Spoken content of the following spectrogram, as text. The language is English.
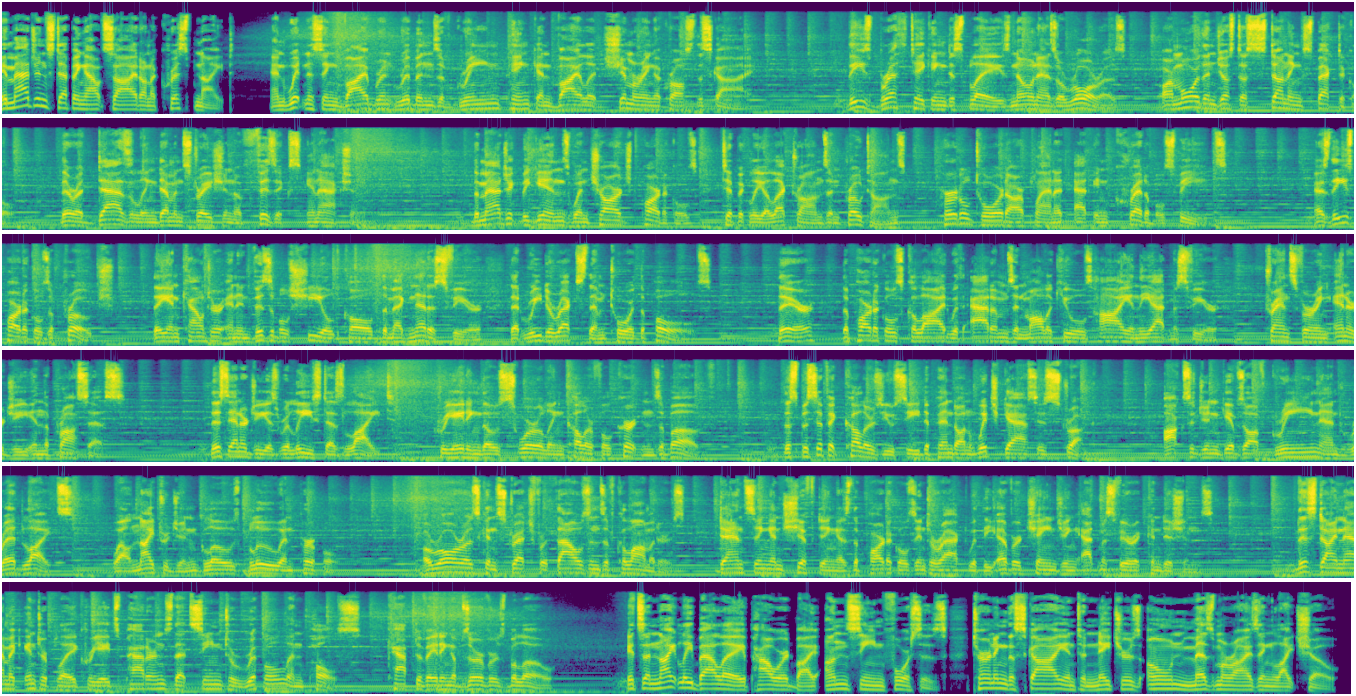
Imagine stepping outside on a crisp night and witnessing vibrant ribbons of green, pink, and violet shimmering across the sky. These breathtaking displays, known as auroras, are more than just a stunning spectacle. They're a dazzling demonstration of physics in action. The magic begins when charged particles, typically electrons and protons, hurtle toward our planet at incredible speeds. As these particles approach, they encounter an invisible shield called the magnetosphere that redirects them toward the poles. There, the particles collide with atoms and molecules high in the atmosphere, transferring energy in the process. This energy is released as light, creating those swirling, colorful curtains above. The specific colors you see depend on which gas is struck. Oxygen gives off green and red lights, while nitrogen glows blue and purple. Auroras can stretch for thousands of kilometers, dancing and shifting as the particles interact with the ever-changing atmospheric conditions. This dynamic interplay creates patterns that seem to ripple and pulse, captivating observers below. It's a nightly ballet powered by unseen forces, turning the sky into nature's own mesmerizing light show.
